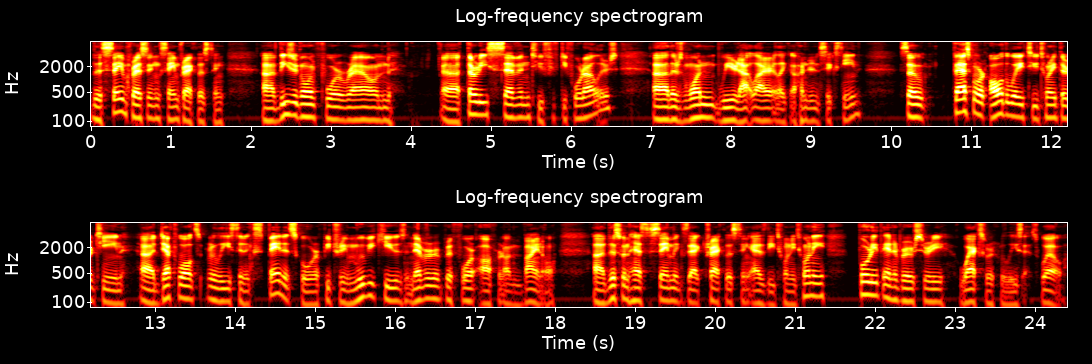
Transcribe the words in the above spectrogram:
the same pressing, same track listing. Uh, these are going for around uh, 37 to 54 dollars. Uh, there's one weird outlier like 116. So fast forward all the way to 2013, uh, Death Waltz released an expanded score featuring movie cues never before offered on vinyl. Uh, this one has the same exact track listing as the 2020 40th anniversary Waxwork release as well.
